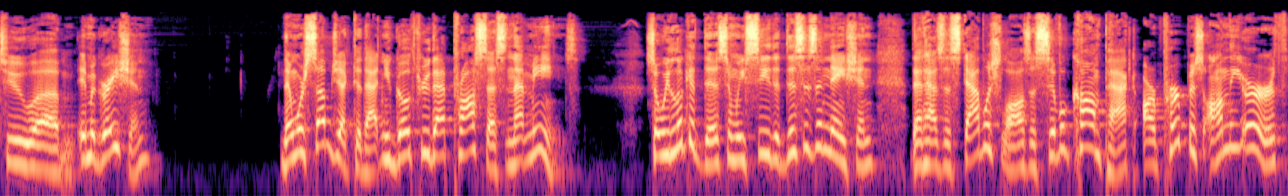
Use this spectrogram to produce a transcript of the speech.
to um, immigration, then we're subject to that. And you go through that process and that means. So we look at this and we see that this is a nation that has established laws, a civil compact. Our purpose on the earth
